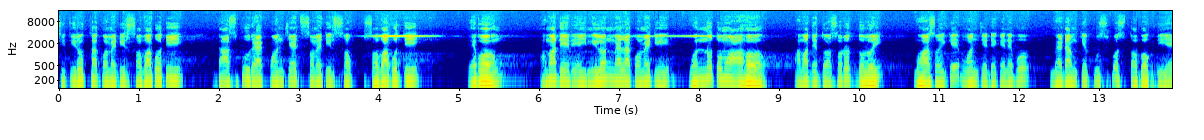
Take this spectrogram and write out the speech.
স্মৃতিরক্ষা কমিটির সভাপতি দাসপুর এক পঞ্চায়েত সমিতির সভাপতি এবং আমাদের এই মিলন মেলা কমিটির অন্যতম আহ্বক আমাদের দশরথ দোলই মহাশয়কে মঞ্চে ডেকে নেব। ম্যাডামকে পুষ্পস্তবক দিয়ে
